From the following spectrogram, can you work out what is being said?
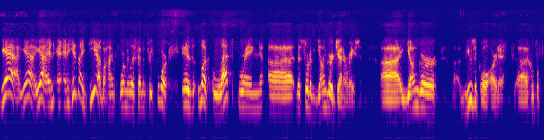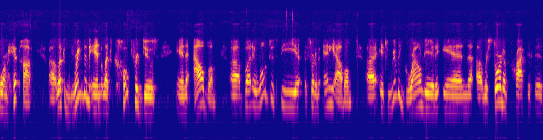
Yeah, yeah, yeah. And and his idea behind Formula 734 is look, let's bring uh, the sort of younger generation, uh, younger uh, musical artists uh, who perform hip hop. Uh, let's bring them in. Let's co-produce an album. But it won't just be sort of any album. it's really grounded in restorative practices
